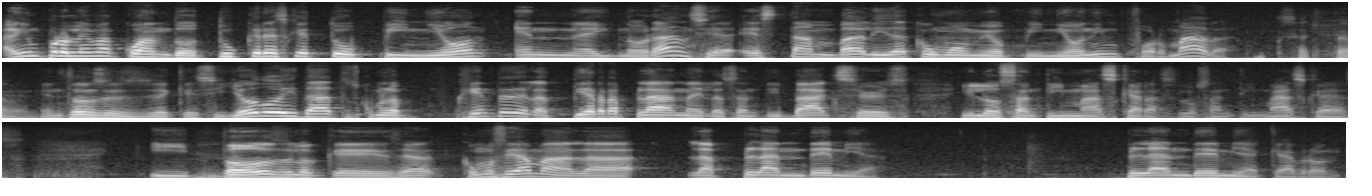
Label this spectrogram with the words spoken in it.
Hay un problema cuando tú crees que tu opinión en la ignorancia es tan válida como mi opinión informada. Exactamente. Entonces, de que si yo doy datos como la gente de la Tierra plana y las anti-vaxxers y los anti-máscaras, los anti-máscaras y todo lo que sea, ¿cómo se llama? La, la plandemia. Plandemia, cabrón.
